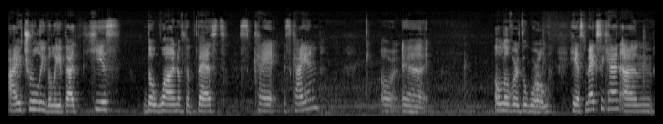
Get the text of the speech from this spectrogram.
I truly believe that he is the one of the best sky, skiing or uh, all over the world. He is Mexican and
